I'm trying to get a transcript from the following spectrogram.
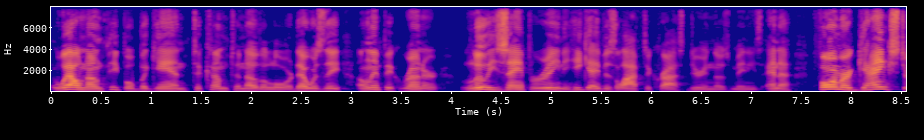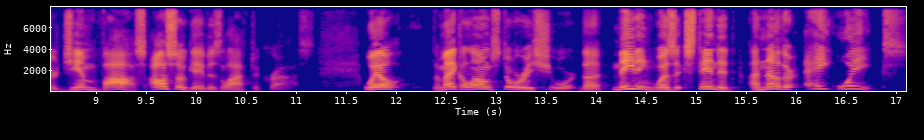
well known people began to come to know the Lord. There was the Olympic runner Louis Zamperini. He gave his life to Christ during those meetings. And a former gangster, Jim Vaus, also gave his life to Christ. Well, to make a long story short, the meeting was extended another eight weeks.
